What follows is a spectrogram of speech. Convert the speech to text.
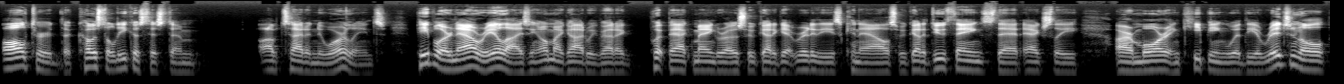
altered the coastal ecosystem outside of New Orleans, people are now realizing, oh my God, we've got to put back mangroves, we've got to get rid of these canals, we've got to do things that actually are more in keeping with the original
